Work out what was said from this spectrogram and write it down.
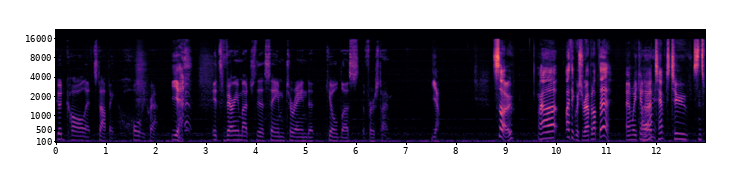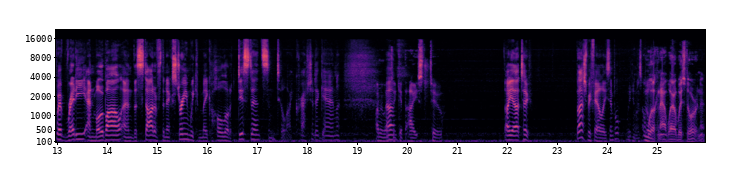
good call at stopping. Holy crap. yeah. It's very much the same terrain that killed us the first time. Yeah. So, uh, I think we should wrap it up there. And we can right. attempt to, since we're ready and mobile and the start of the next stream, we can make a whole lot of distance until I crash it again. I mean, we have Um, to get the ice too. Oh, yeah, that too. But that should be fairly simple. We can just. I'm build- working out where we're storing it.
